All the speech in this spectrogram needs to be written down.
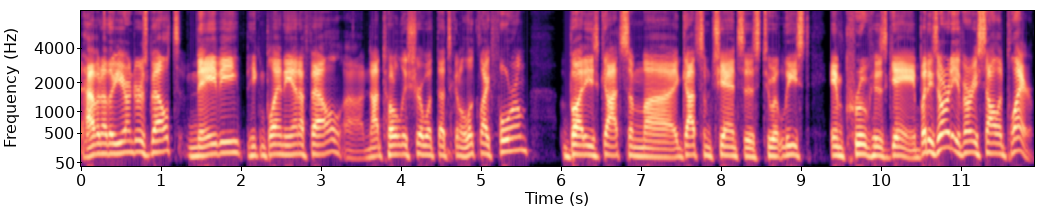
have another year under his belt. Maybe he can play in the NFL. Uh, not totally sure what that's going to look like for him. but he's got some uh, got some chances to at least improve his game. But he's already a very solid player.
